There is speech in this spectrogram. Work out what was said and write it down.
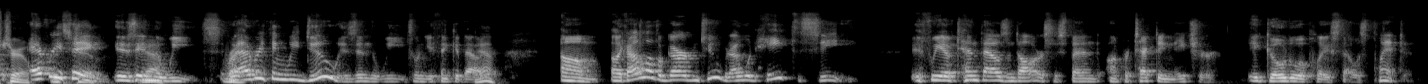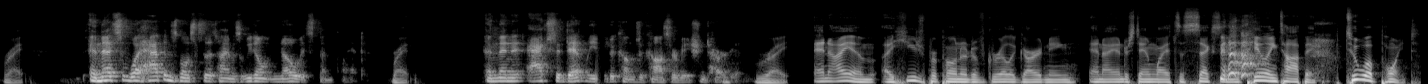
like, true. It's Everything is in Yeah. the weeds. Right. Everything we do is in the weeds when you think about Yeah. it. Um, like I love a garden too, but I would hate to see if we have ten thousand dollars to spend on protecting nature, it go to a place that was planted. right. And that's what happens most of the time is we don't know it's been planted. Right. And then it accidentally becomes a conservation target. Right. And I am a huge proponent of guerrilla gardening, and I understand why it's a sexy and appealing topic to a point.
